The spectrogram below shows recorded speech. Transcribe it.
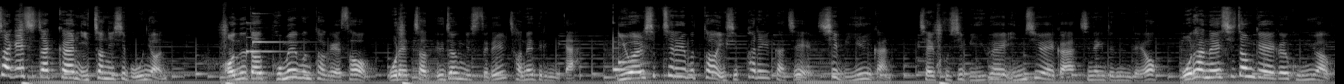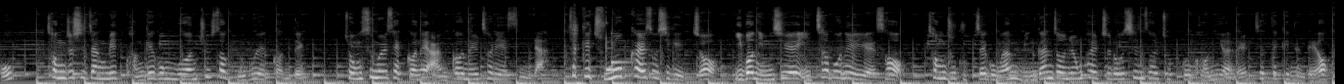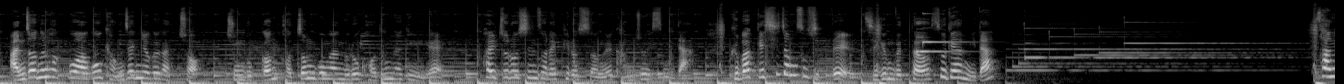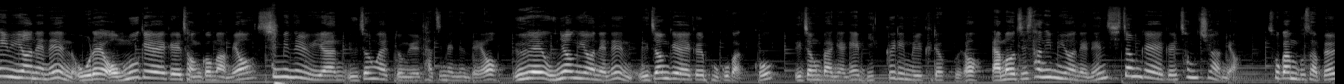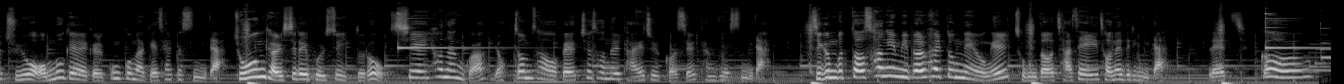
힘차게 시작한 2025년. 어느덧 봄의 문턱에서 올해 첫 의정 뉴스를 전해드립니다. 2월 17일부터 28일까지 12일간 제92회 임시회가 진행됐는데요. 올 한해 시정 계획을 공유하고 청주시장 및 관계공무원 출석 요구의 건등총 23건의 안건을 처리했습니다. 특히 주목할 소식이 있죠. 이번 임시회 2차 본회의에서 청주국제공항 민간 전용 활주로 신설 촉구 건의안을 채택했는데요. 안전을 확보하고 경쟁력을 갖춰 중부권 거점 공항으로 거듭나기 위해 활주로 신설의 필요성을 강조했습니다. 그 밖의 시정 소식들 지금부터 소개합니다. 상임위원회는 올해 업무 계획을 점검하며 시민을 위한 의정 활동을 다짐했는데요. 의회 운영위원회는 의정 계획을 보고받고 의정 방향의 밑그림을 그렸고요. 나머지 상임위원회는 시정 계획을 청취하며 소관 부서별 주요 업무 계획을 꼼꼼하게 살폈습니다. 좋은 결실을 볼 수 있도록 시의 현안과 역점 사업에 최선을 다해줄 것을 당부했습니다. 지금부터 상임위별 활동 내용을 좀 더 자세히 전해드립니다. 렛츠 고!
